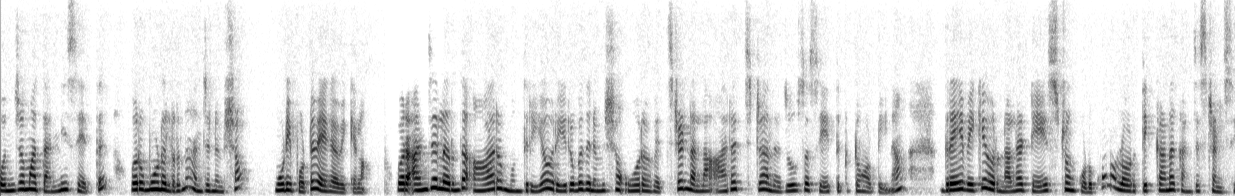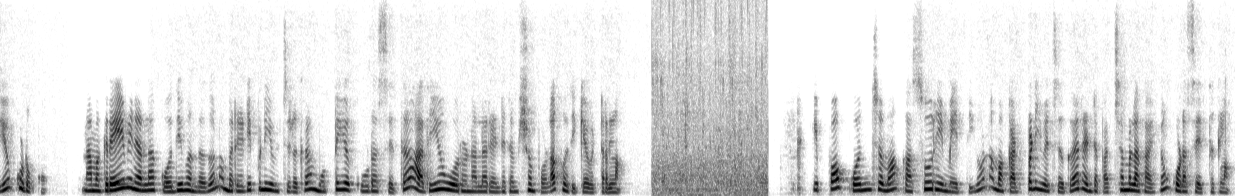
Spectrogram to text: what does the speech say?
கொஞ்சமாக தண்ணி சேர்த்து ஒரு மூணுலேருந்து அஞ்சு நிமிஷம் மூடி போட்டு வேக வைக்கலாம். ஒரு அஞ்சுலேருந்து ஆறு முந்திரியை ஒரு இருபது நிமிஷம் ஊற வச்சுட்டு நல்லா அரைச்சிட்டு அந்த ஜூஸை சேர்த்துக்கிட்டோம் அப்படின்னா கிரேவிக்கு ஒரு நல்ல டேஸ்ட்டும் கொடுக்கும். நல்ல ஒரு திக்கான கன்சிஸ்டன்சியும் கொடுக்கும். நம்ம கிரேவி நல்லா கொதி வந்ததும் நம்ம ரெடி பண்ணி வச்சுருக்கிற முட்டையை கூட சேர்த்து அதையும் ஒரு நல்ல ரெண்டு நிமிஷம் போல் கொதிக்க விட்டுடலாம் இப்போ கொஞ்சமாக கசூரி மேத்தியும் நம்ம கட் பண்ணி வச்சுருக்கிற ரெண்டு பச்சை மிளகாயும் கூட சேர்த்துக்கலாம்.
